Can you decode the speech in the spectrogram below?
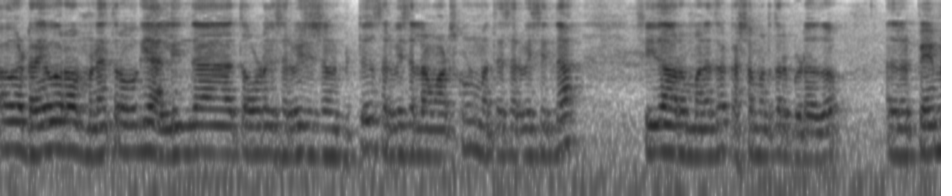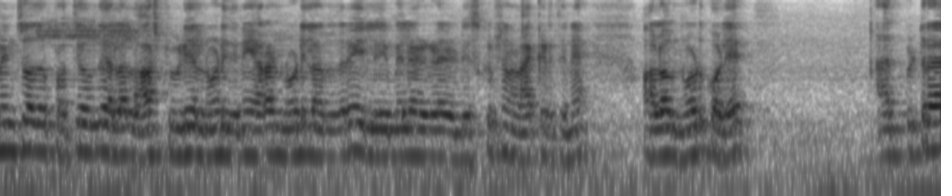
ಅವಾಗ ಡ್ರೈವರ್ ಅವ್ರ ಮನೆ ಹತ್ರ ಹೋಗಿ ಅಲ್ಲಿಂದ ತೊಗೊಂಡೋಗಿ ಸರ್ವಿಸ್ ಸ್ಟೇಷನ್ ಬಿಟ್ಟು ಸರ್ವಿಸ್ ಎಲ್ಲ ಮಾಡಿಸ್ಕೊಂಡು ಮತ್ತೆ ಸರ್ವಿಸಿಂದ ಸೀದಾ ಅವ್ರ ಮನೆ ಹತ್ರ ಕಸ್ಟಮರ್ ಹತ್ರ ಬಿಡೋದು. ಅದರ ಪೇಮೆಂಟ್ಸು ಅದು ಪ್ರತಿಯೊಂದು ಎಲ್ಲ ಲಾಸ್ಟ್ ವೀಡಿಯೋಲಿ ನೋಡಿದ್ದೀನಿ ಯಾರು ನೋಡಿಲ್ಲ ಅಂದರೆ ಇಲ್ಲಿ ಮೇಲೆ ಡಿಸ್ಕ್ರಿಪ್ಷನ್ ಹಾಕಿರ್ತೀನಿ. ಅಲ್ಲೋಗಿ ನೋಡ್ಕೊಳ್ಳಿ. ಅದು ಬಿಟ್ಟರೆ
